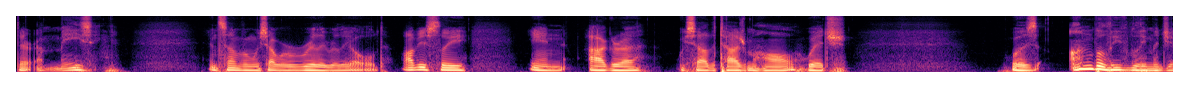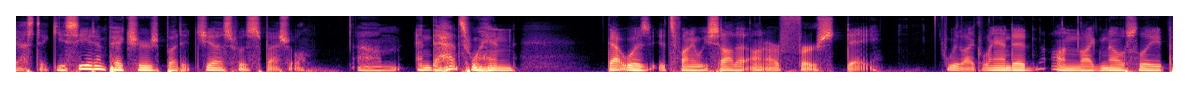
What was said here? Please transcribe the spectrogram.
They're amazing. And some of them we saw were really really old. Obviously in Agra, we saw the Taj Mahal, which was unbelievably majestic. You see it in pictures, but it just was special. Um, and that's when that was, it's funny, we saw that on our first day. We like landed on like no sleep.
